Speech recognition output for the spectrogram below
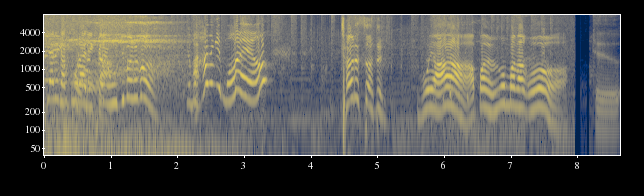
피자를 갖고 오라니까. 오기만 해봐! 여보 하는 게 뭐예요? 잘했어 아들! 뭐야? 아빠는 응원만 하고. Two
